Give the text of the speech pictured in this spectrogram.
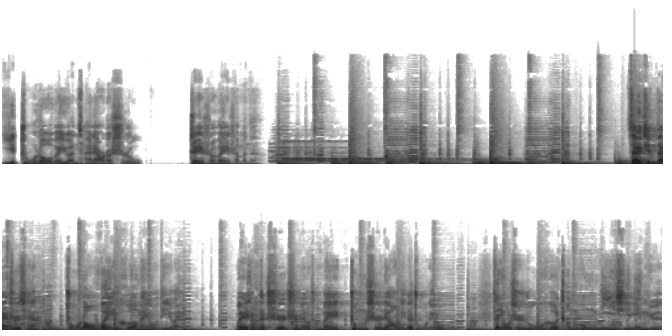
以猪肉为原材料的食物，这是为什么呢？在近代之前，猪肉为何没有地位？为什么它迟迟没有成为中式料理的主流？它又是如何成功逆袭命运，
